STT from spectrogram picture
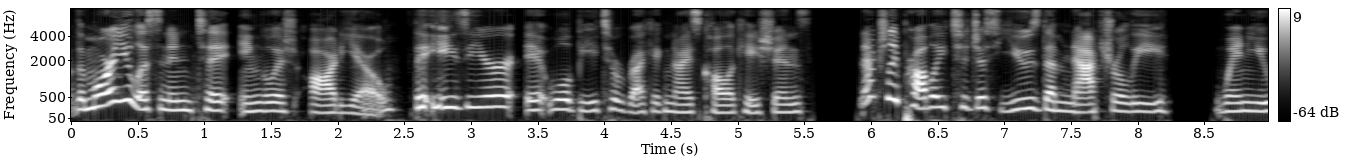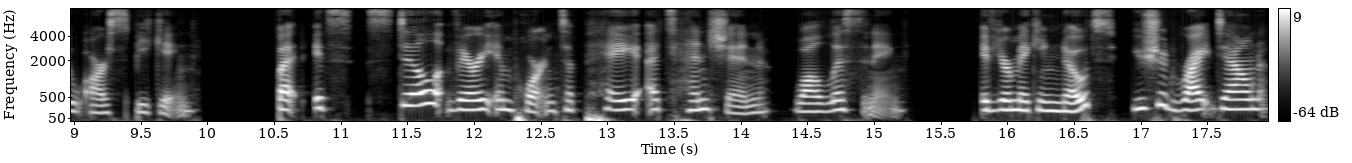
the more you listen into English audio, the easier it will be to recognize collocations and actually probably to just use them naturally when you are speaking. But it's still very important to pay attention while listening. If you're making notes, you should write down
